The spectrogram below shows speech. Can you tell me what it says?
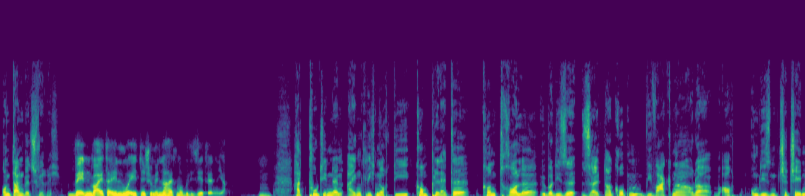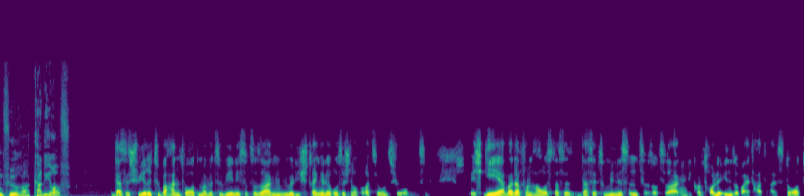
und dann wird es schwierig. Wenn weiterhin nur ethnische Minderheiten mobilisiert werden, ja. Hm. Hat Putin denn eigentlich noch die komplette Kontrolle über diese Söldnergruppen wie Wagner oder auch um diesen Tschetschenenführer Kadyrov? Das ist schwierig zu beantworten, weil wir zu wenig sozusagen über die Stränge der russischen Operationsführung wissen. Ich gehe aber davon aus, dass er, dass er zumindest sozusagen die Kontrolle insoweit hat, als dort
